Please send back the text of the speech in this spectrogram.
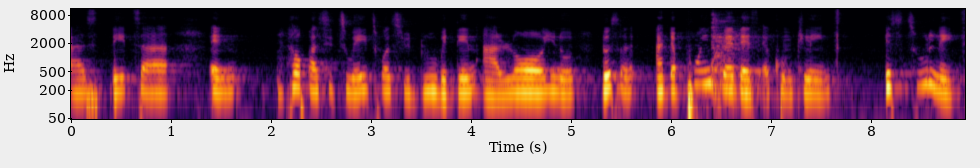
us data, and help us situate what you do within our law. You know, those are at the point where there's a complaint. It's too late.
